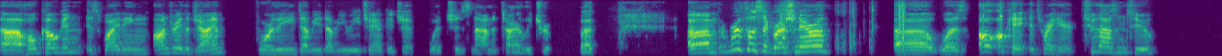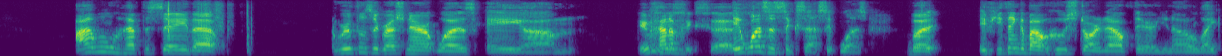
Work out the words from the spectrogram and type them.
uh, Hulk Hogan is fighting Andre the Giant for the WWE Championship, which is not entirely true. But um, the Ruthless Aggression era uh, was oh okay, it's right here, 2002. I will have to say that Ruthless Aggression era was a um, It was kind a of- success. it was a success. It was, but if you think about who started out there, you know, like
